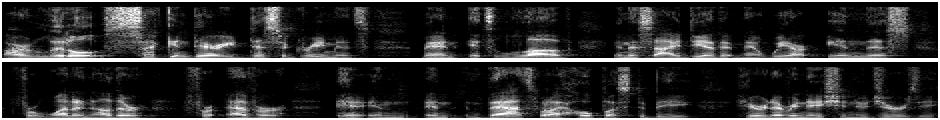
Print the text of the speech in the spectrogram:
our little secondary disagreements, man, it's love in this idea that, man, we are in this for one another forever. And, and, and that's what I hope us to be here at Every Nation New Jersey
